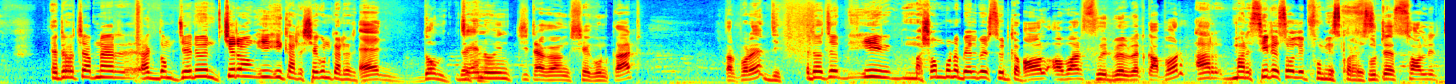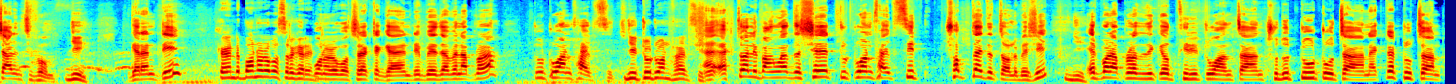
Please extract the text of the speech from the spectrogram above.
এটা হচ্ছে আপনার একদম জেনুইন চিরং ই কাঠের সেগুন কাঠের। একদম জেনুইন চিটাগাং সেগুন কাঠ। তারপরে? জি এটা হচ্ছে ই সম্পূর্ণ বেলভেট সুইট কাপড়। অল ওভার সুইট ভেলভেট কাপড়। আর মানে সিটে সলিড ফোম ইউজ করা হয়েছে। সুটের সলিড চার ইঞ্চি ফোম জি। গ্যারান্টি এটা পনেরো বছরের গ্যারান্টি পনেরো বছর একটা গ্যারান্টি পেয়ে যাবেন আপনারা two two one five seat জি two two one five seat actually বাংলাদেশে two two one five seat সবচাইতে চলে বেশি। এরপরে আপনারা যদি কেউ থ্রি টু ওয়ান চান শুধু টু টু চান একটা টু চান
